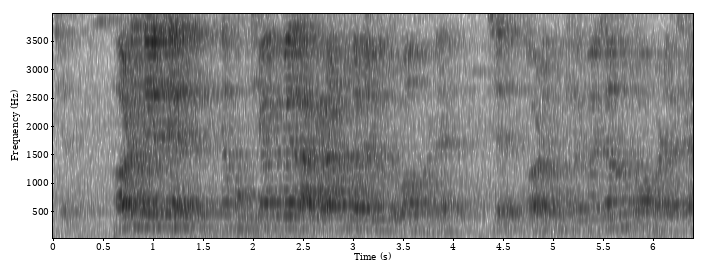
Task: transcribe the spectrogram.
છે. હળ જે છે, એ મુખ્યત્વે લાકડાનું બનેલું જોવા મળે છે. હળ મુખ્યત્વે શેનું જોવા મળે છે?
